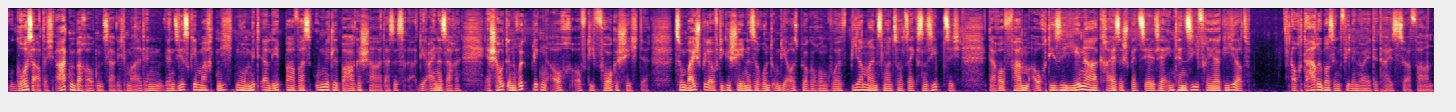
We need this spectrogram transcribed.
Großartig, atemberaubend, sage ich mal. Denn Wensierski macht nicht nur miterlebbar, was unmittelbar geschah. Das ist die eine Sache. Er schaut in Rückblicken auch auf die Vorgeschichte. Zum Beispiel auf die Geschehnisse rund um die Ausbürgerung Wolf Biermanns 1976. Darauf haben auch diese Jena-Kreise speziell sehr intensiv reagiert. Auch darüber sind viele neue Details zu erfahren.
